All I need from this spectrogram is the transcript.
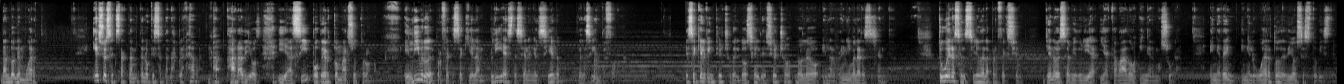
dándole muerte. Eso es exactamente lo que Satanás planeaba, matar a Dios y así poder tomar su trono. El libro del profeta Ezequiel amplía esta escena en el cielo de la siguiente forma. Ezequiel 28 del 12 al 18 lo leo en la Reina Valera 60. Tú eres el sello de la perfección lleno de sabiduría y acabado en hermosura. En Edén, en el huerto de Dios estuviste.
